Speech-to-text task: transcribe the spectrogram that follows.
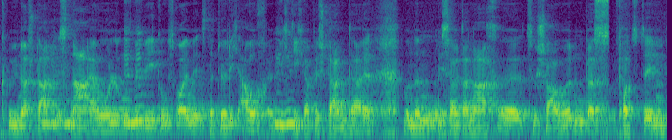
grüner Stadt ist Naherholung, mhm. Bewegungsräume ist natürlich auch ein mhm. wichtiger Bestandteil. Und dann ist halt danach äh, zu schauen, dass trotzdem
